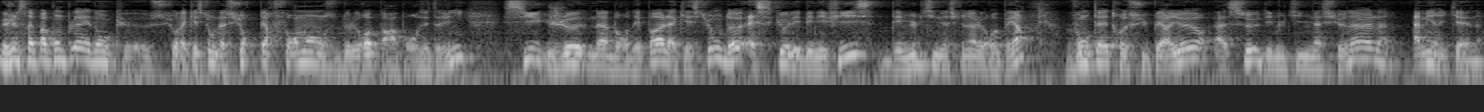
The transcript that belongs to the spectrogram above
Mais je ne serai pas complet donc euh, sur la question de la surperformance de l'Europe par rapport aux États-Unis si je n'abordais pas la question de est-ce que les bénéfices des multinationales européens vont être supérieurs à ceux des multinationales américaines?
